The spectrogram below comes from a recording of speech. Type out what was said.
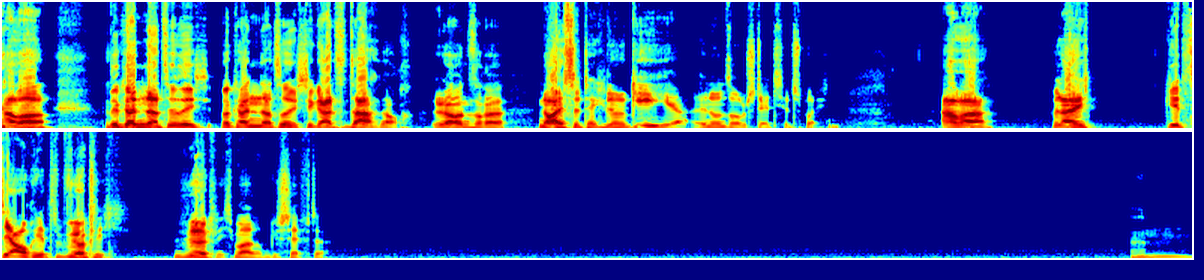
Aber wir können natürlich, wir können natürlich den ganzen Tag noch über unsere neueste Technologie hier in unserem Städtchen sprechen. Aber vielleicht geht's ja auch jetzt wirklich, wirklich mal um Geschäfte. Ähm,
